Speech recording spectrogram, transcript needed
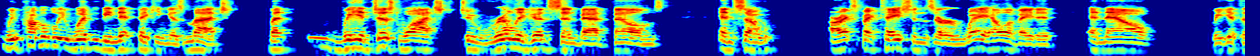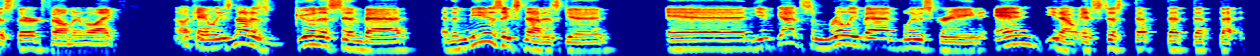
we probably wouldn't be nitpicking as much. But we had just watched two really good Sinbad films, and so our expectations are way elevated. And now we get this third film, and we're like, okay, well, he's not as good as Sinbad, and the music's not as good. And you've got some really bad blue screen, and you know, it's just that that that that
